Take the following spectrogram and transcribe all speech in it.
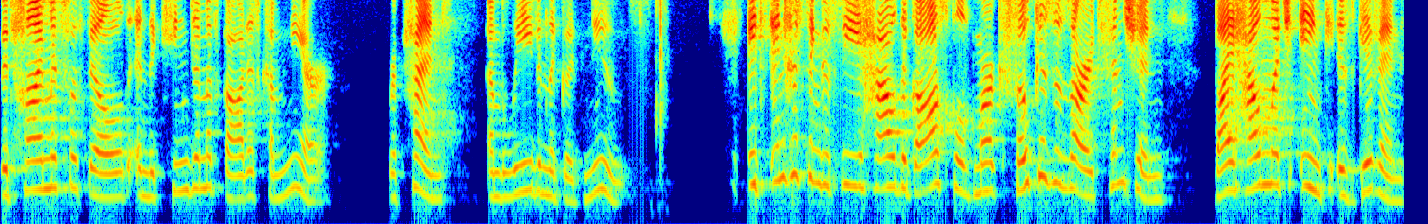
The time is fulfilled, and the kingdom of God has come near. Repent and believe in the good news. It's interesting to see how the Gospel of Mark focuses our attention by how much ink is given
